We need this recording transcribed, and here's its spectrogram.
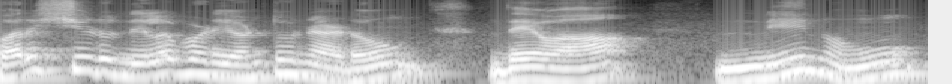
పరిచయుడు నిలబడి అంటున్నాడు దేవా నేను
